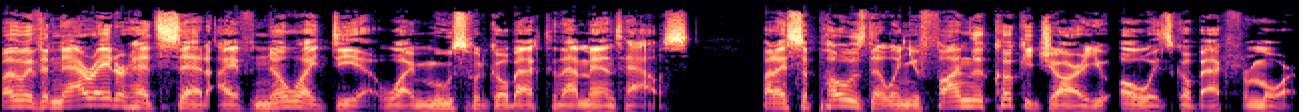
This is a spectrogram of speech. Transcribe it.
By the way, the narrator had said, I have no idea why Moose would go back to that man's house. But I suppose that when you find the cookie jar, you always go back for more.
